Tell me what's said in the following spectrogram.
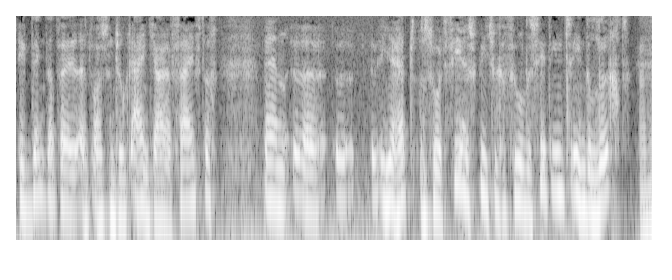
ik denk dat wij. Het was natuurlijk eind jaren 50. En eh, eh, je hebt een soort verenspiegelgevoel. Er zit iets in de lucht. Mhm.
